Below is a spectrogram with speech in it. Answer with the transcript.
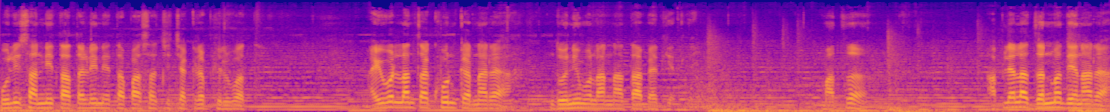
पोलिसांनी तातडीने तपासाची चक्र फिरवत आईवडिलांचा खून करणाऱ्या दोन्ही मुलांना ताब्यात घेतले. मात्र आपल्याला जन्म देणाऱ्या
